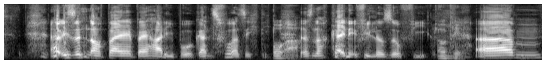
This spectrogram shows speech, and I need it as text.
wir sind noch bei, bei Haribo, ganz vorsichtig. Oha. Das ist noch keine Philosophie. Okay. Ähm,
